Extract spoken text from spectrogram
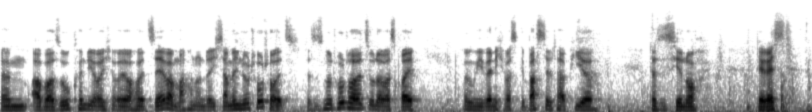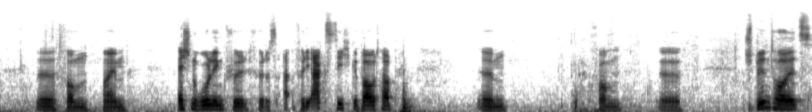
Ähm, aber so könnt ihr euch euer Holz selber machen und ich sammle nur Totholz. Das ist nur Totholz oder was bei irgendwie, wenn ich was gebastelt habe hier, das ist hier noch der Rest äh, von meinem Eschenrohling für, für, das, für die Axt, die ich gebaut habe. Ähm, vom, äh, Splintholz,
